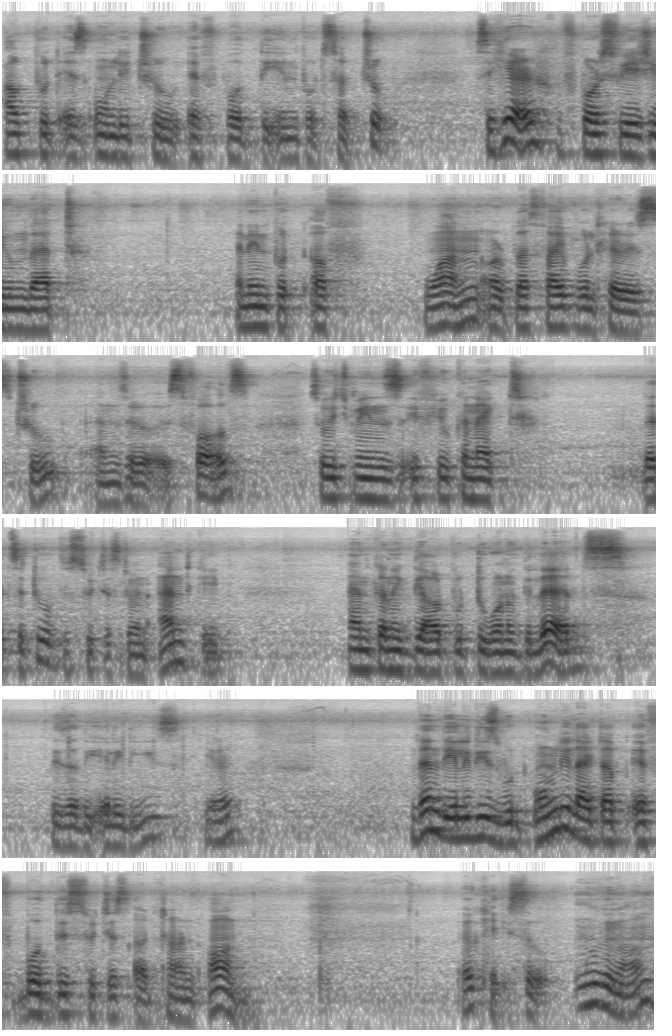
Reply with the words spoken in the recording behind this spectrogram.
output is only true if both the inputs are true. So here of course we assume that an input of 1 or plus 5 volt here is true and 0 is false. So which means if you connect let's say two of the switches to an AND gate and connect the output to one of the LEDs these are the LEDs here then the LEDs would only light up if both these switches are turned on okay so moving on.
